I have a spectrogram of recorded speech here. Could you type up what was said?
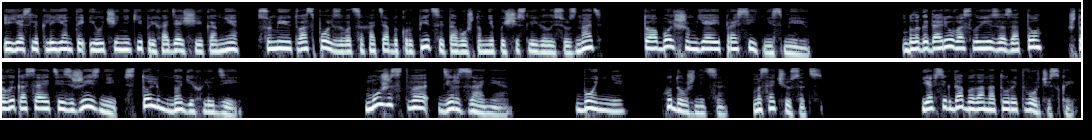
И если клиенты и ученики, приходящие ко мне, сумеют воспользоваться хотя бы крупицей того, что мне посчастливилось узнать, то о большем я и просить не смею. Благодарю вас, Луиза, за то, что вы касаетесь жизней столь многих людей. Мужество дерзания. Бонни, художница, Массачусетс. Я всегда была натурой творческой.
